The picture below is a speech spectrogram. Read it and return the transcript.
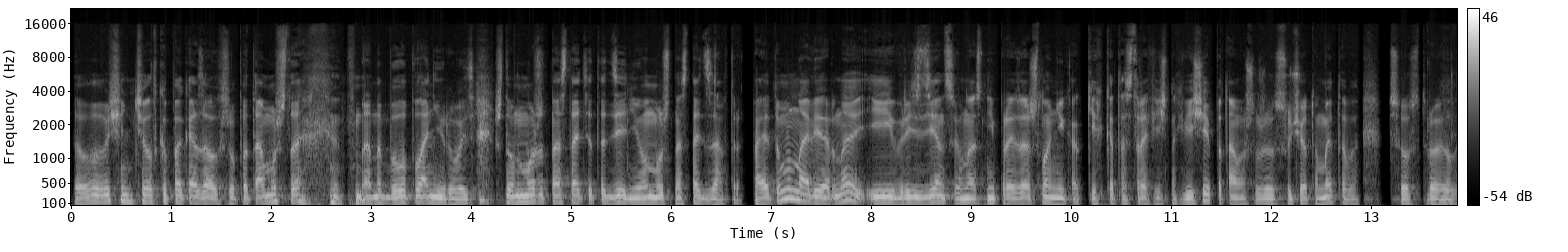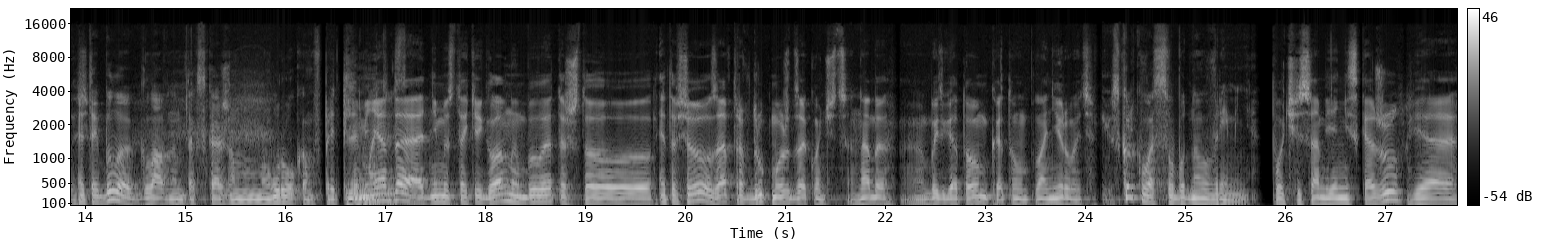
Очень четко показал, что потому что надо было планировать, что он может настать этот день, и он может настать завтра. Поэтому, наверное, и в резиденции у нас не произошло никаких катастрофичных вещей, потому что уже с учетом этого все устроилось. Это и было главным, так скажем, уроком в предпринимательстве? Для меня, да, одним из таких главных было это, что это все завтра вдруг может закончиться. Надо э, быть готовым к этому планировать делать. Сколько у вас свободного времени? По часам я не скажу. Я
